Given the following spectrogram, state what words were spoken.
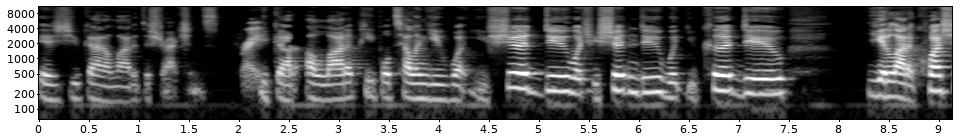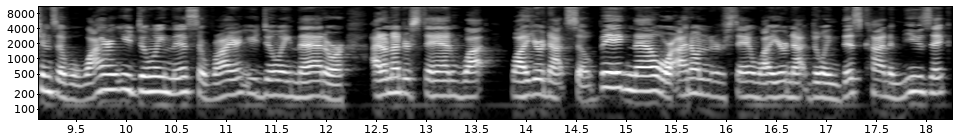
is you've got a lot of distractions. Right. You've got a lot of people telling you what you should do, what you shouldn't do, what you could do, you get a lot of questions of well why aren't you doing this or why aren't you doing that or i don't understand why why you're not so big now or i don't understand why you're not doing this kind of music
